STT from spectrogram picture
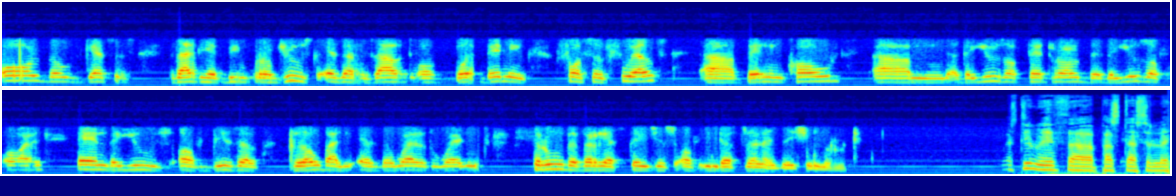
all those gases that have been produced as a result of burning fossil fuels, uh, burning coal, um, the use of petrol, the, the use of oil, and the use of diesel globally as the world went through the various stages of industrialization route. We're still with uh, Pastor Sello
